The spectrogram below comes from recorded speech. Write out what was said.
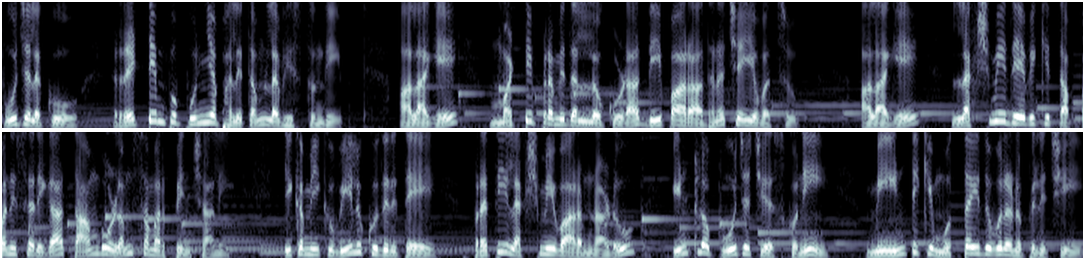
పూజలకు రెట్టింపు పుణ్యఫలితం లభిస్తుంది. అలాగే మట్టి ప్రమిదల్లో కూడా దీపారాధన చేయవచ్చు. అలాగే లక్ష్మీదేవికి తప్పనిసరిగా తాంబూలం సమర్పించాలి. ఇక మీకు వీలు కుదిరితే ప్రతి లక్ష్మీవారం నాడు ఇంట్లో పూజ చేసుకుని మీ ఇంటికి ముత్తైదువులను పిలిచి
